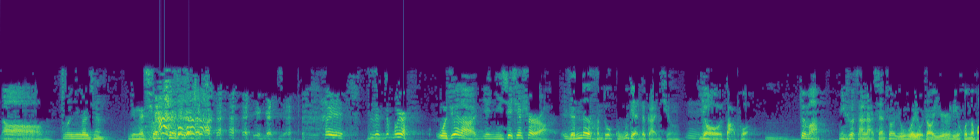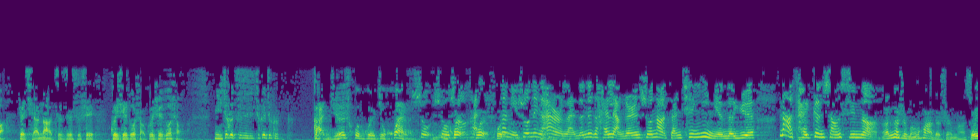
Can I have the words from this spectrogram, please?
啊，那应该签，应该签，应该签。哎，这这不是？我觉得你你这些事儿啊，人的很多古典的感情要打破，嗯，对吗？你说咱俩先说，如果有朝一日离婚的话，这钱呢，这这是谁归谁多少，归谁多少？你这个这这个这个感觉会不会就坏了？受受伤害？那你说那个爱尔兰的那个还两个人说，那咱签一年的约，那才更伤心呢。啊，那是文化的事嘛。所以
